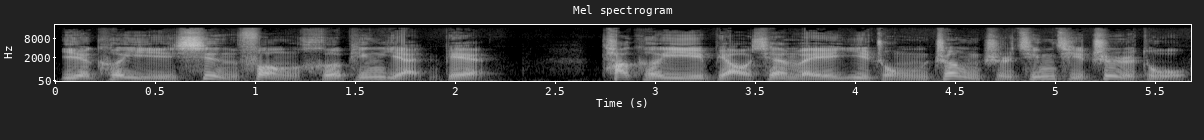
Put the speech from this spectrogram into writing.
也可以信奉和平演变。它可以表现为一种政治经济制度，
